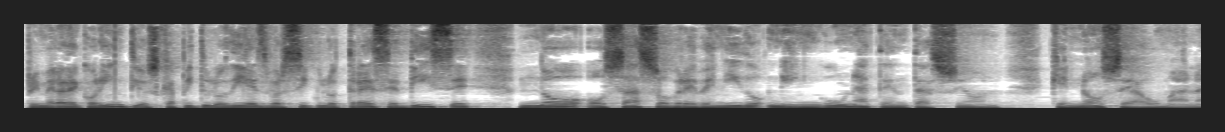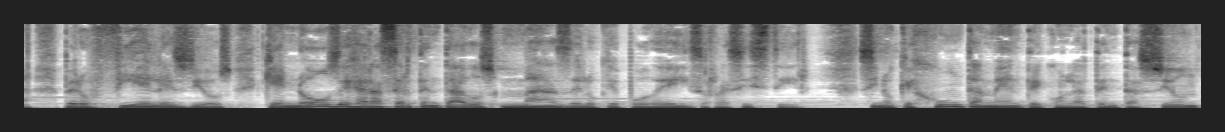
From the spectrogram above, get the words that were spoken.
Primera de Corintios capítulo 10 versículo 13 dice, no os ha sobrevenido ninguna tentación que no sea humana pero fiel es Dios que no os dejará ser tentados más de lo que podéis resistir, sino que juntamente con la tentación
